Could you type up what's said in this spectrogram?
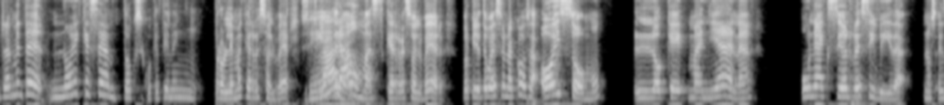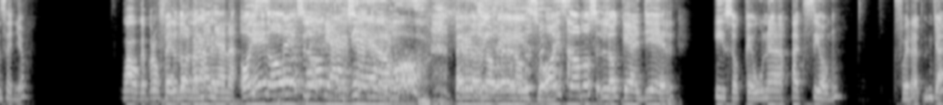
realmente no es que sean tóxicos, que tienen problemas que resolver, Sí. Claro. traumas que resolver. Porque yo te voy a decir una cosa, hoy somos lo que mañana una acción recibida nos enseñó. Wow, qué profundo. Perdón, no mañana. Hoy Este somos lo que ayer. Perdón, no. Hoy somos lo que ayer hizo que una acción fuera. Ya,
